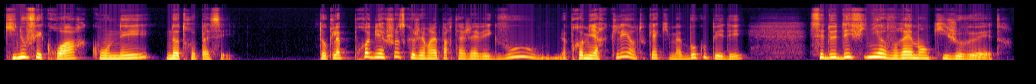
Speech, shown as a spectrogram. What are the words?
qui nous fait croire qu'on est notre passé, donc la première chose que j'aimerais partager avec vous, la première clé en tout cas qui m'a beaucoup aidé, c'est de définir vraiment qui je veux être.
